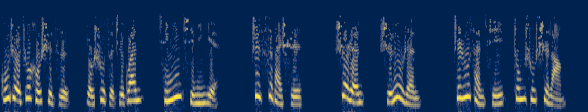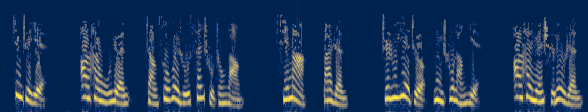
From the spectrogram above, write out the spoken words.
古者诸侯世子有庶子之官，秦因其名也。至四百时，舍人十六人，直如散骑中书侍郎，进至也。二汉吴元长宿未如三蜀中郎，骑马八人，直如业者秘书郎也。二汉元十六人，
